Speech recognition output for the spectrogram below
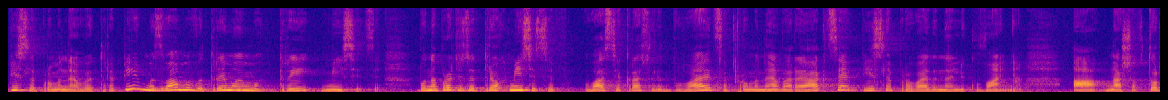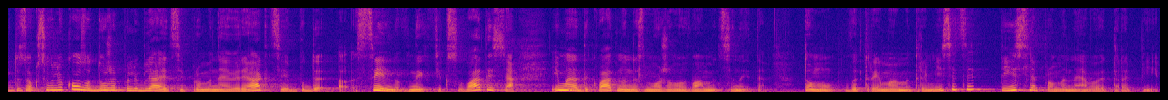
після променевої терапії ми з вами витримуємо 3 місяці. Бо на протязі трьох місяців у вас якраз відбувається променева реакція після проведення лікування. А наш автор дезоксиглюкозу дуже полюбляє ці променеві реакції, буде е, сильно в них фіксуватися, і ми адекватно не зможемо з вами оцінити. Тому витримуємо 3 місяці після променевої терапії.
